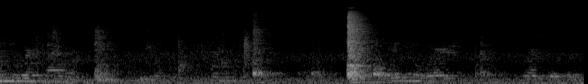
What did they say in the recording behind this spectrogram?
Careful. Because you wanted to wear slippers. Even wear, wear slippers.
